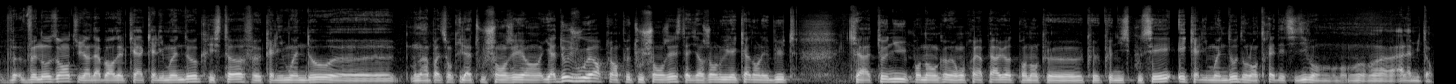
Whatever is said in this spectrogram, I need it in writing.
venons-en, tu viens d'aborder le cas Kalimwendo. Christophe, euh, Kalimwendo, on a l'impression qu'il a tout changé. Il y a deux joueurs qui ont un peu tout changé, c'est-à-dire Jean-Louis Leca dans les buts, qui a tenu pendant, en première période pendant que, que, Nice poussait, et Kalimwendo dont l'entrée est décisive à la mi-temps.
